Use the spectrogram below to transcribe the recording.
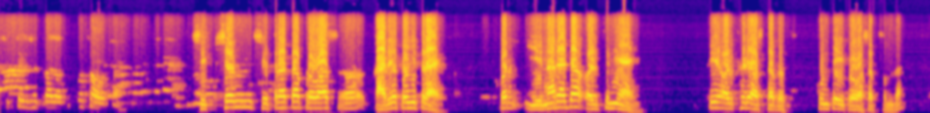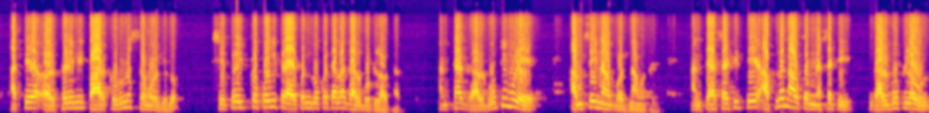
शिक्षण क्षेत्राचा तो कसा होता? शिक्षण क्षेत्राचा प्रवास कार्य कार्यपवित्र आहे. पण येणाऱ्या ज्या अडचणी आहे ते अडथळे असतातच कोणत्याही प्रवासात समजा. आता ते अडथळे मी पार करूनच समोर गेलो. क्षेत्र इतकं पवित्र आहे पण लोक त्याला गालबोट लावतात. आणि त्या गालबोटीमुळे आमचंही नाव बदनाम होतं. आणि त्यासाठी ते आपलं नाव करण्यासाठी गालबोट लावून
